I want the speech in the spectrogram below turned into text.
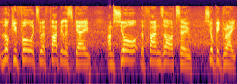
Looking forward to a fabulous game. I'm sure the fans are too. Should be great.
